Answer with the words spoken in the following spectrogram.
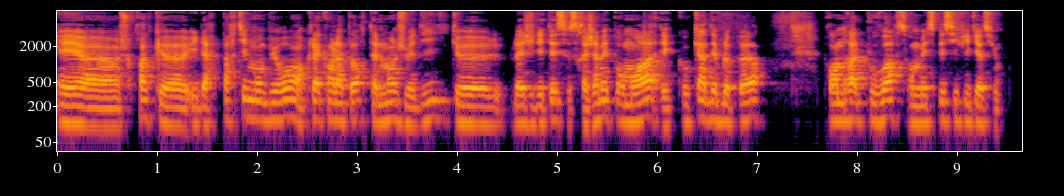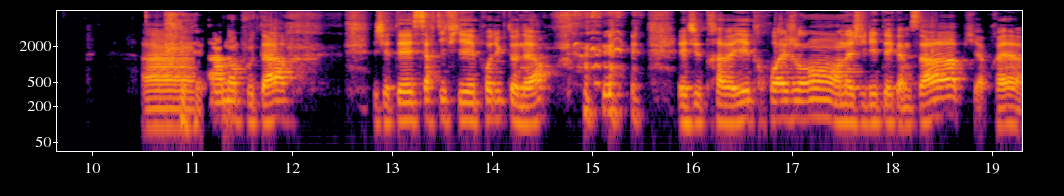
Et je crois qu'il est reparti de mon bureau en claquant la porte tellement je lui ai dit que l'agilité, ce serait jamais pour moi et qu'aucun développeur prendra le pouvoir sur mes spécifications. Euh, un an plus tard, j'étais certifié product owner et j'ai travaillé trois ans en agilité comme ça. Puis après,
